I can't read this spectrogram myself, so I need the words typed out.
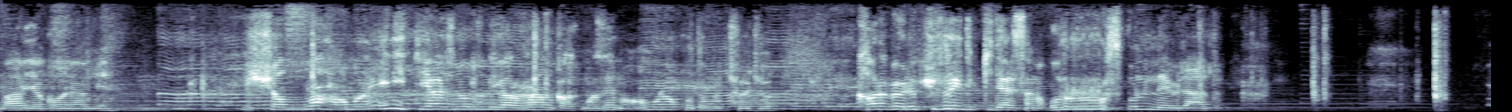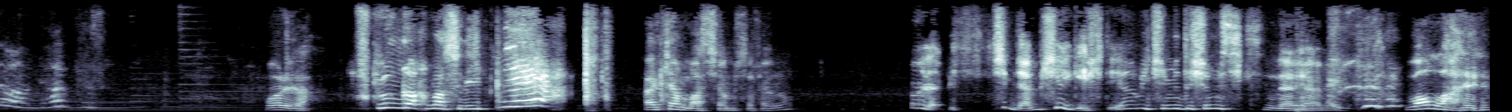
Var ya Konami. İnşallah ama en ihtiyacın olduğunu yarran kalkmaz değil mi? Amına kodumun çocuğu. Karı böyle küfür edip gider sana. Orospu'nun evladı. Tamam haklısın. Var ya. Gün kalkmasın ip ne? Erken basacağım bu sefer. Öyle içimden bir şey geçti ya. İçimi dışımı siksinler ya. benim. Vallahi.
